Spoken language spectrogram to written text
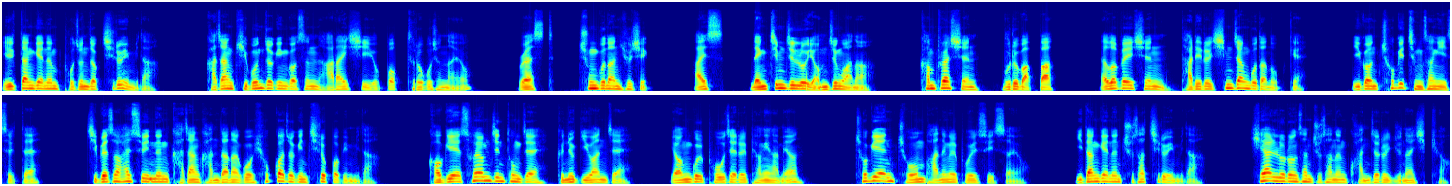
1단계는 보존적 치료입니다. 가장 기본적인 것은 RIC 요법 들어보셨나요? Rest, 충분한 휴식, Ice, 냉찜질로 염증 완화, Compression, 무릎 압박, Elevation, 다리를 심장보다 높게. 이건 초기 증상이 있을 때 집에서 할 수 있는 가장 간단하고 효과적인 치료법입니다. 거기에 소염진통제, 근육 이완제, 연골 보호제를 병행하면 초기엔 좋은 반응을 보일 수 있어요. 2단계는 주사 치료입니다. 히알루론산 주사는 관절을 윤활시켜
